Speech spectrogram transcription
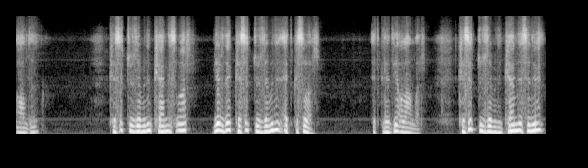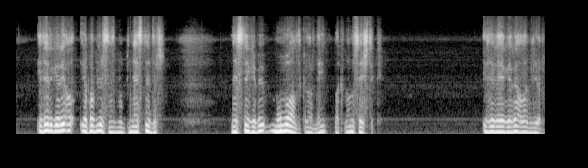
Aldı. Kesit düzleminin kendisi var. Bir de kesit düzleminin etkisi var. Etkilediği alan var. Kesit düzleminin kendisini ileri geri yapabilirsiniz. Bu bir nesnedir nesne gibi mumu aldık örneğin. Bakın onu seçtik. İleriye geri alabiliyorum.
